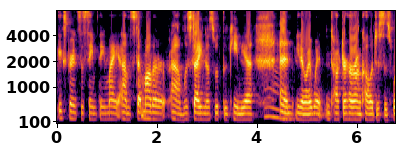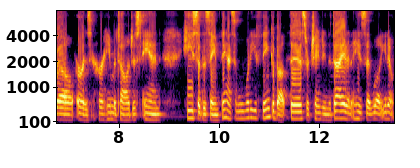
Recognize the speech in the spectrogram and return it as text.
experienced the same thing. My um, stepmother um, was diagnosed with leukemia, mm. and you know, I went and talked to her oncologist as well, or as her hematologist, and he said the same thing. I said, "Well, what do you think about this or changing the diet?" And he said, "Well, you know,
